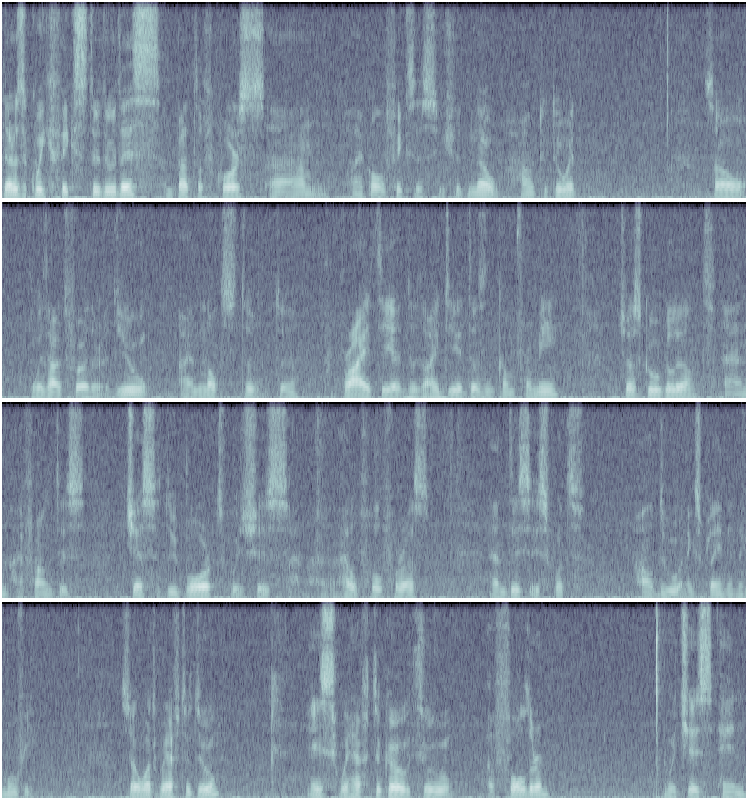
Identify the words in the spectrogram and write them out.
There's a quick fix to do this, but of course, um, like all fixes, you should know how to do it. So, without further ado, I'm not the, the proprietor, the idea doesn't come from me. Just Google it, and I found this Chess du board, which is uh, helpful for us. And this is what I'll do and explain in the movie. So what we have to do is we have to go through a folder which is in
